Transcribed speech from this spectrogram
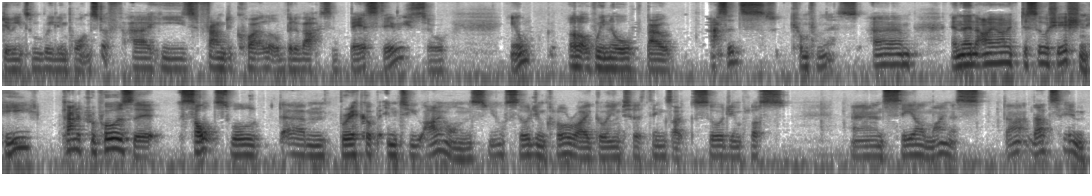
doing some really important stuff. Uh, he's founded quite a little bit of acid-base theory, so you know a lot of we know about acids come from this. Um, and then ionic dissociation. He kind of proposed that salts will um, break up into ions. You know, sodium chloride going to things like sodium plus and Cl minus. That that's him.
